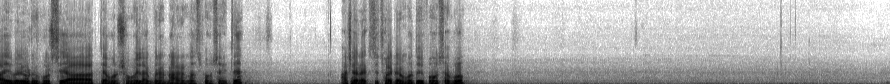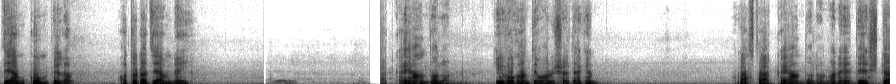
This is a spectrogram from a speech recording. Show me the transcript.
ফ্লাইওভারে উঠে পড়ছি আর তেমন সময় লাগবে না নারায়ণগঞ্জ পৌঁছাইতে। আশা রাখছি ছয়টার মধ্যেই পৌঁছাবো। জ্যাম কম পেলাম, অতটা জ্যাম নেই। আটকায় আন্দোলন, কি ভোগান্তি মানুষের দেখেন। রাস্তা আটকায় আন্দোলন মানে দেশটা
